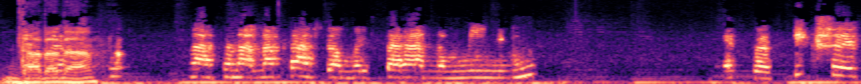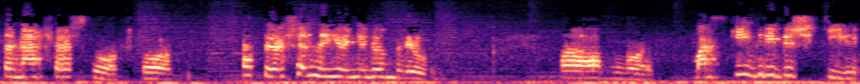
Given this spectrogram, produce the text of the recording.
Да, да, да. У нас она на каждом ресторанном меню. Это пикша, это наше все, что я совершенно ее не люблю. А, вот. Морские гребешки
